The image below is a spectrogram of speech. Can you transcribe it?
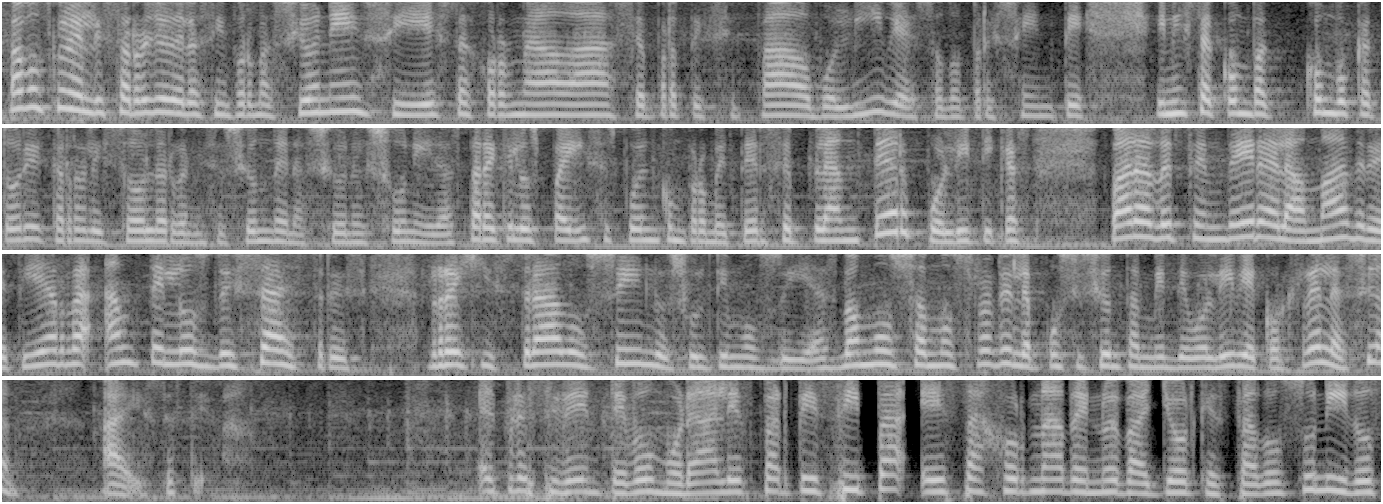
Vamos con el desarrollo de las informaciones y esta jornada se ha participado, Bolivia ha estado presente en esta convocatoria que realizó la Organización de Naciones Unidas para que los países puedan comprometerse, plantear políticas para defender a la madre tierra ante los desastres registrados en los últimos días. Vamos a mostrarle la posición también de Bolivia con relación a este tema. El presidente Evo Morales participa esta jornada en Nueva York, Estados Unidos,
